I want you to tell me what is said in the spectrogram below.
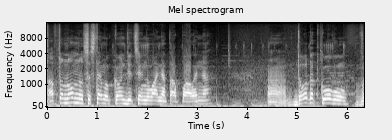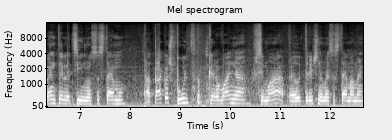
автономну систему кондиціонування та опалення, додаткову вентиляційну систему, а також пульт керування всіма електричними системами,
